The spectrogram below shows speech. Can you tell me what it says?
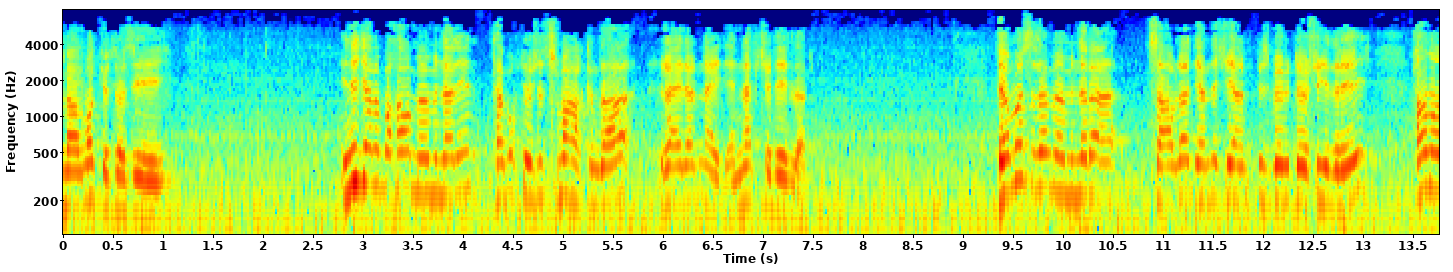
məlumat götürəcəyik. İndi gəlin baxalım möminlərin Təbuq döyüşü çıxmaq haqqında rəyləri nə idi? Yəni, nə fikir deyirlər? Peyğəmbər sizə möminlərə sahabələr deyəndə ki, yəni, biz belə bir döyüşə gedirik, hamı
